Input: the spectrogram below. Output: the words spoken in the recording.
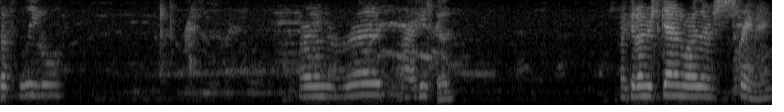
That's legal. Right under red. Alright, he's good. I could understand why they're screaming.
